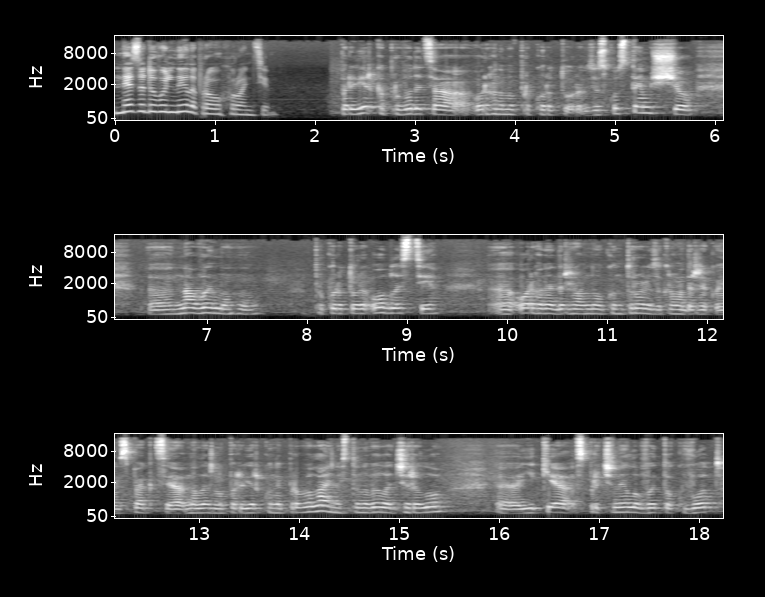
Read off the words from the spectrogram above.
не задовольнила правоохоронців. Перевірка проводиться органами прокуратури в зв'язку з тим, що е, на вимогу прокуратури області е, органи державного контролю, зокрема Держекоінспекція, належну перевірку не провела і не встановила джерело, е, яке спричинило виток вод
